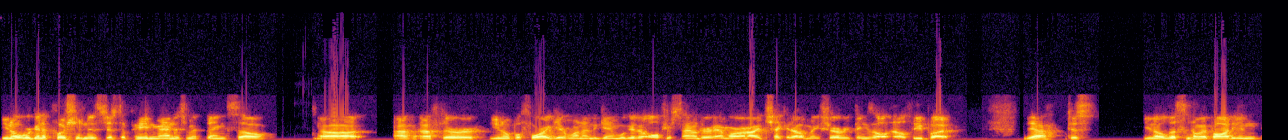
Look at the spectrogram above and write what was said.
you know, we're going to push it, and it's just a pain management thing. So, uh, after you know before I get running again, we'll get an ultrasound or an MRI, check it out, make sure everything's all healthy. But yeah, just you know listen to my body and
